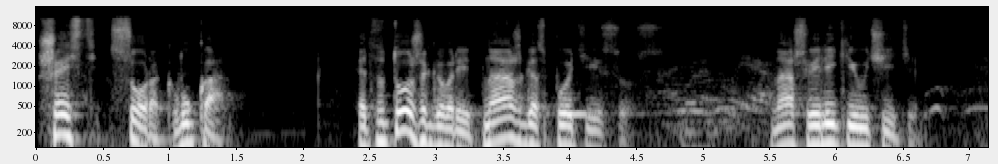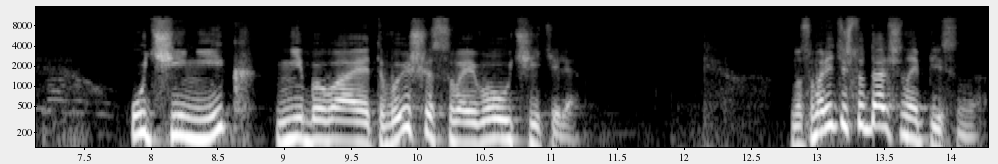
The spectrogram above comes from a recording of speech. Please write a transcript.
6.40, Лука. Это тоже говорит наш Господь Иисус, наш великий учитель. Ученик не бывает выше своего учителя. Но смотрите, что дальше написано.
